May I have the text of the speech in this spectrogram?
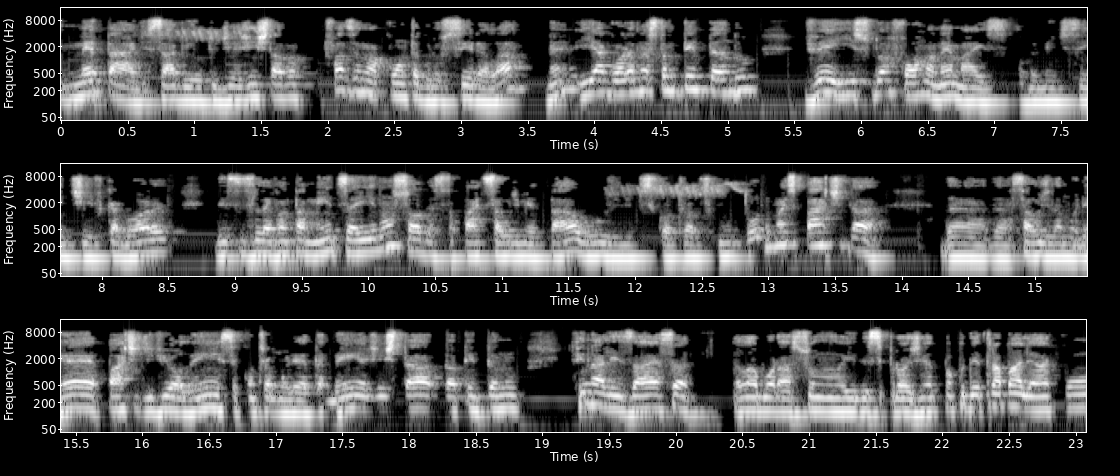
metade, sabe? Outro dia a gente estava fazendo uma conta grosseira lá, né? E agora nós estamos tentando ver isso de uma forma, né, mais, obviamente, científica agora, desses levantamentos aí, não só dessa parte de saúde mental, o uso de psicotrópicos como um todo, mas parte da, da, da, saúde da mulher, parte de violência contra a mulher também. A gente está tá tentando finalizar essa elaboração aí desse projeto para poder trabalhar com,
